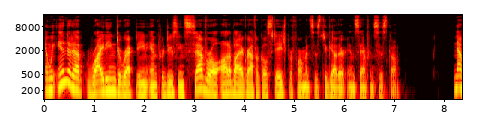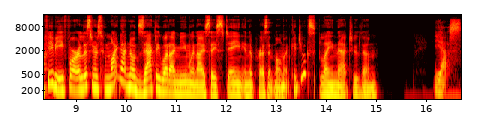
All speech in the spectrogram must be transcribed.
And we ended up writing, directing, and producing several autobiographical stage performances together in San Francisco. Now, Phoebe, for our listeners who might not know exactly what I mean when I say staying in the present moment, could you explain that to them? Yes.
